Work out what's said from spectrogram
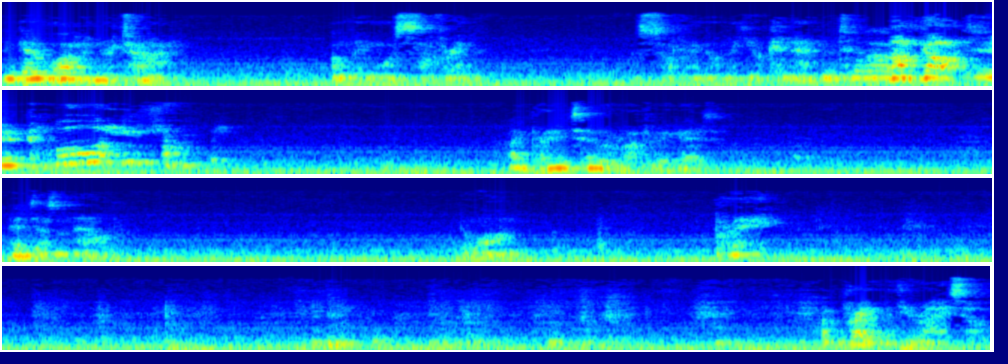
And get what in return? Only more suffering. The suffering only you can end. Not oh, God. Away from me. I pray too, Rodriguez. It doesn't help. Go on. Pray. But pray with your eyes open.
